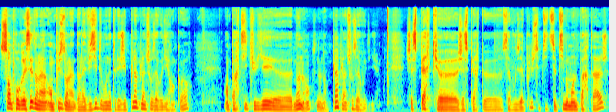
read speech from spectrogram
sans progresser en plus dans la, dans la visite de mon atelier. J'ai plein plein de choses à vous dire encore. En particulier, euh, non, non, non, non, plein plein de choses à vous dire. J'espère que, j'espère que ça vous a plu, ce petit, ce petit moment de partage.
